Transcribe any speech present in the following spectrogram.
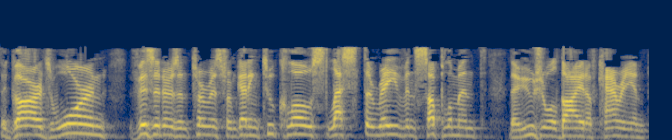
the guards warn visitors and tourists from getting too close, lest the ravens supplement their usual diet of carrion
